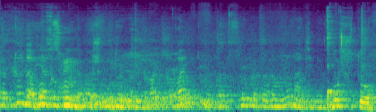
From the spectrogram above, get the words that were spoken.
Ты оттуда, а я с вами ваши удобные. Давай. На тебе. Ну что?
